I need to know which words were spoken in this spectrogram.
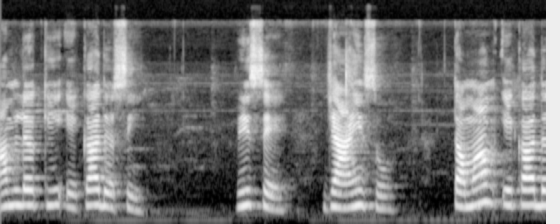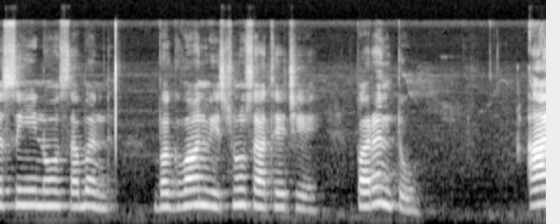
આમલકી એકાદશી વિશે જાણીશું. તમામ એકાદશીનો સંબંધ ભગવાન વિષ્ણુ સાથે છે, પરંતુ આ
